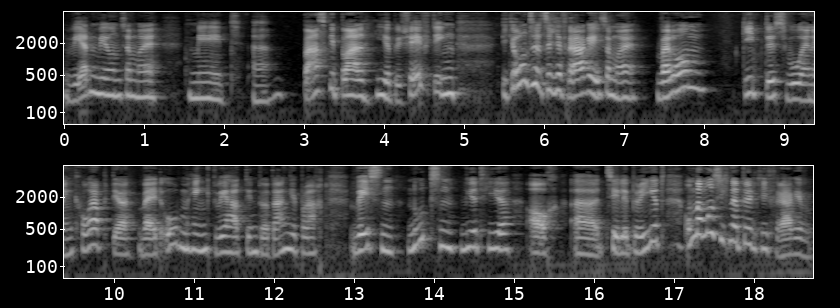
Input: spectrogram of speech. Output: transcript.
werden wir uns einmal mit äh, Basketball hier beschäftigen. Die grundsätzliche Frage ist einmal, warum gibt es wo einen Korb, der weit oben hängt? Wer hat den dort angebracht? Wessen Nutzen wird hier auch äh, zelebriert? Und man muss sich natürlich die Frage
